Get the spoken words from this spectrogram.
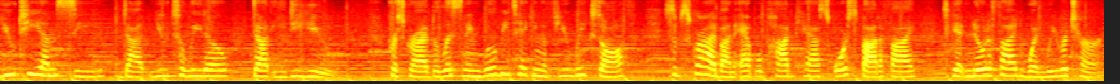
utmc.utoledo.edu. Prescribed Listening will be taking a few weeks off. Subscribe on Apple Podcasts or Spotify to get notified when we return.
